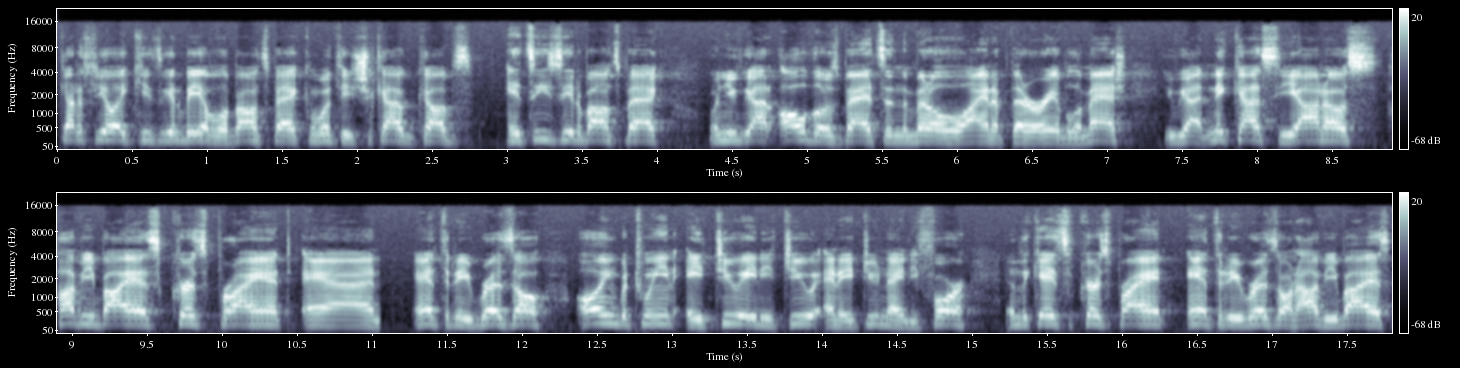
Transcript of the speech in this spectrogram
got to feel like he's going to be able to bounce back. And with the Chicago Cubs, it's easy to bounce back when you've got all those bats in the middle of the lineup that are able to mash. You've got Nick Castellanos, Javi Baez, Kris Bryant, and Anthony Rizzo, all in between a 282 and a 294. In the case of Kris Bryant, Anthony Rizzo, and Javi Baez,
